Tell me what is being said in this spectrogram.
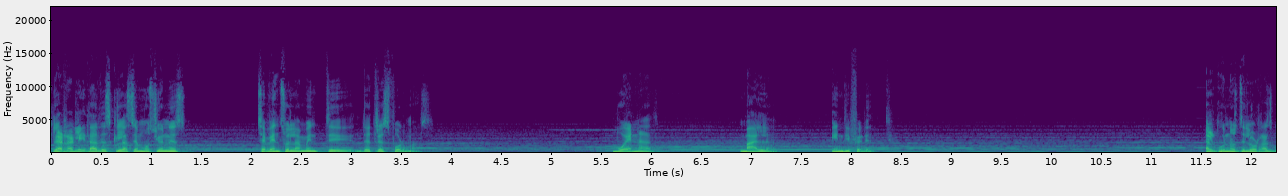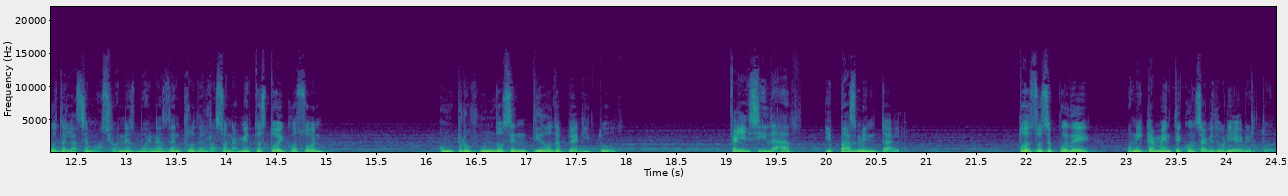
La realidad es que las emociones se ven solamente de tres formas. Buena, mala indiferente. Algunos de los rasgos de las emociones buenas dentro del razonamiento estoico son un profundo sentido de plenitud, felicidad y paz mental. Todo esto se puede únicamente con sabiduría y virtud.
